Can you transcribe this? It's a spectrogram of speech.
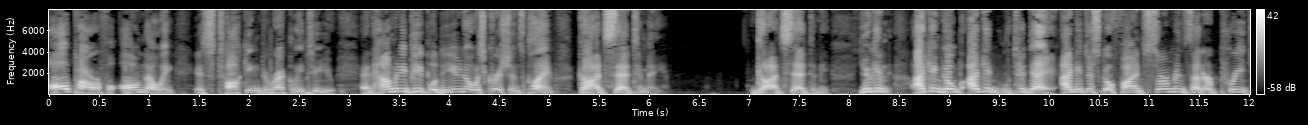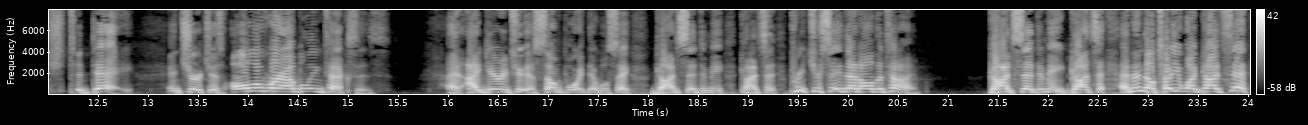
all powerful, all knowing, is talking directly to you. And how many people do you know as Christians claim, God said to me? God said to me. You can, I can go, I could, today, I could just go find sermons that are preached today in churches all over Abilene, Texas and I guarantee you at some point they will say, God said to me, God said, preachers say that all the time. God said to me, God said, and then they'll tell you what God said,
